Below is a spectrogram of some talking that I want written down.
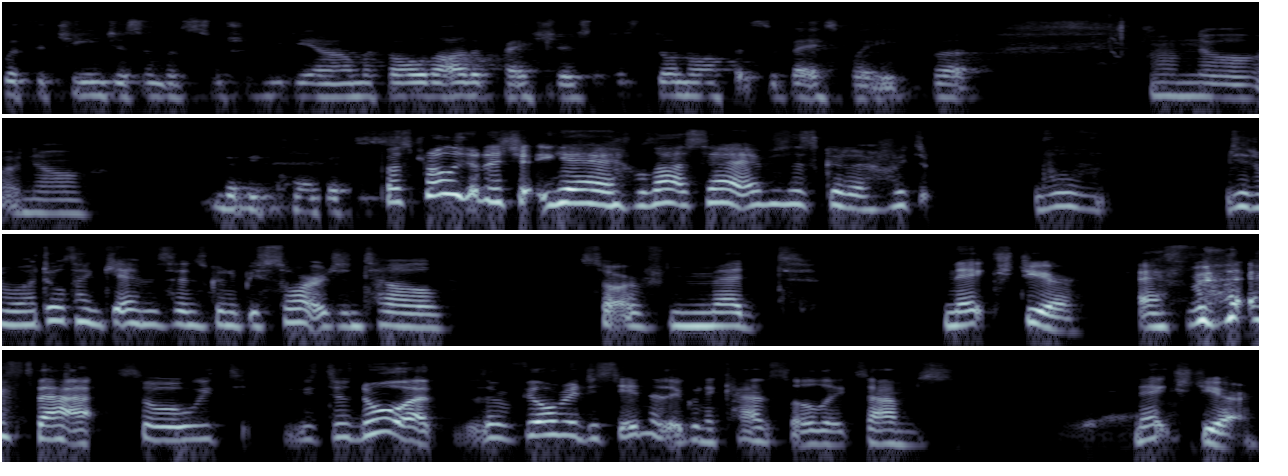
with the changes and with social media and with all the other pressures, I just don't know if it's the best way. But oh, I know, I know. Maybe COVID. But it's probably gonna. Ch- yeah, well, that's it. Everything's gonna. Well, you know, I don't think anything's going to be sorted until sort of mid next year, if if that. So we we just know it. They've already saying that they're going to cancel the exams yeah. next year.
